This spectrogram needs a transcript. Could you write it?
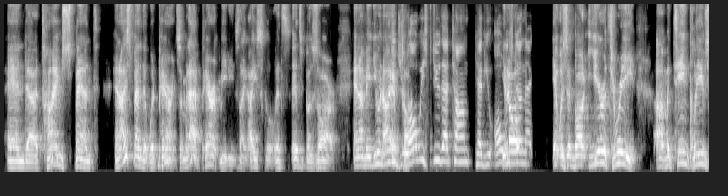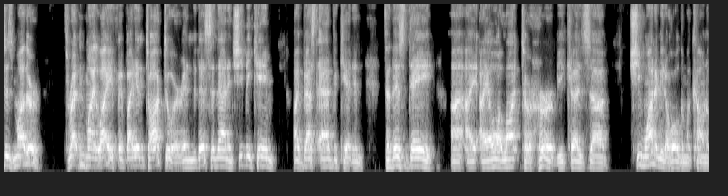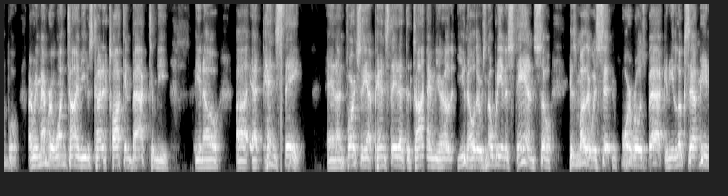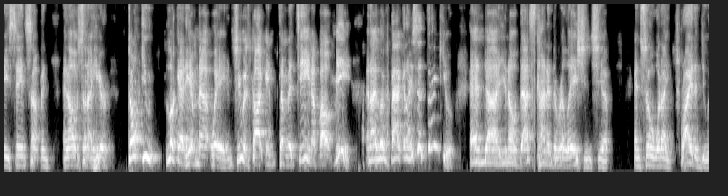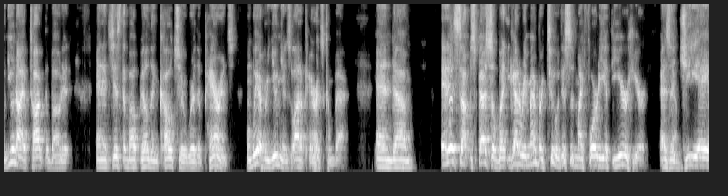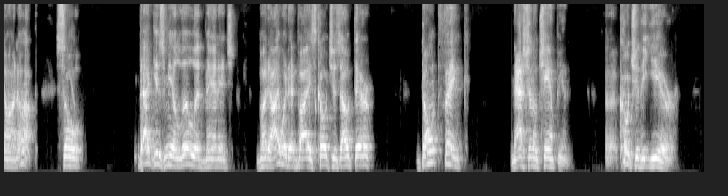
And uh, time spent, and I spend it with parents. I mean, I have parent meetings like high school. It's it's bizarre. And I mean, you and I Did you talked. always do that, Tom? Have you always you know, done that? It was about year three. Uh, Mateen Cleaves' mother threatened my life if I didn't talk to her, and this and that, and she became my best advocate. And to this day, uh, I, I owe a lot to her because uh, she wanted me to hold him accountable. I remember one time he was kind of talking back to me, you know, uh, at Penn State. And unfortunately, at Penn State at the time, you know, you know, there was nobody in the stands. So his mother was sitting four rows back, and he looks at me and he's saying something, and all of a sudden I hear, "Don't you look at him that way?" And she was talking to Mateen about me, and I looked back and I said, "Thank you." And uh, you know, that's kind of the relationship. And so, what I try to do, and you and I have talked about it, and it's just about building culture where the parents, when we have reunions, a lot of parents come back, and um, it is something special. But you got to remember too, this is my 40th year here as a GA on up. So that gives me a little advantage. But I would advise coaches out there don't think national champion, uh, coach of the year,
